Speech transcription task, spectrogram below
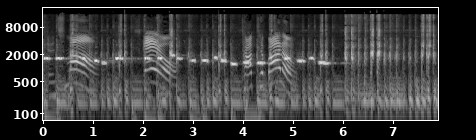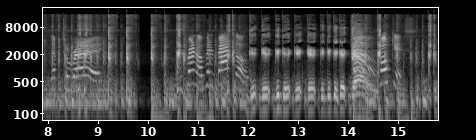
and small. Scale. Top to bottom. Left to right. In front of and back of. Get get get get get get get get get go. Focus.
